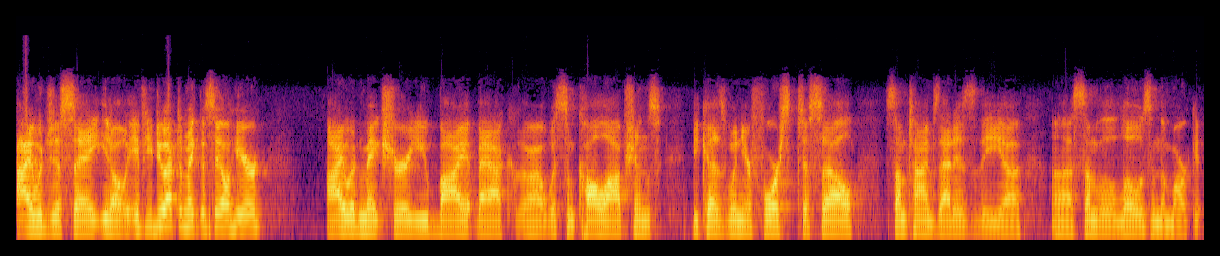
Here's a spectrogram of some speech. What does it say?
I would just say, you know, if you do have to make the sale here, I would make sure you buy it back uh, with some call options because when you're forced to sell, sometimes that is the uh, uh, some of the lows in the market.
